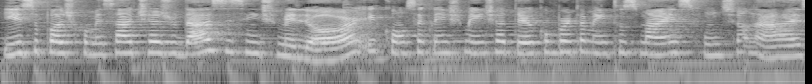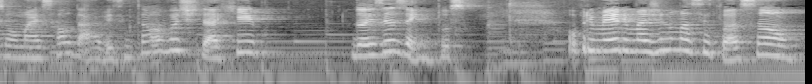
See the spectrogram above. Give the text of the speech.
E isso pode começar a te ajudar a se sentir melhor e, consequentemente, a ter comportamentos mais funcionais ou mais saudáveis. Então, eu vou te dar aqui dois exemplos. O primeiro, imagina uma situação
